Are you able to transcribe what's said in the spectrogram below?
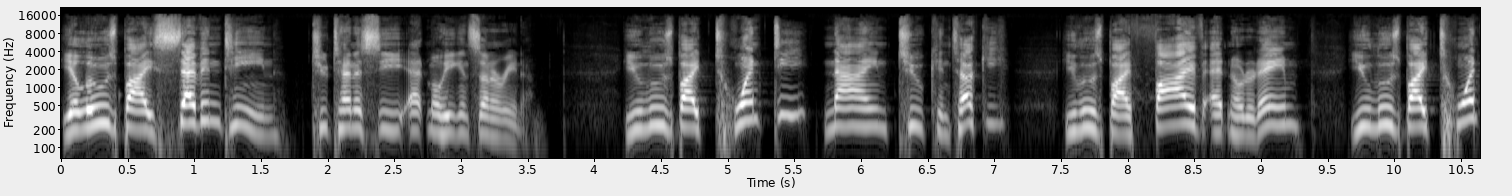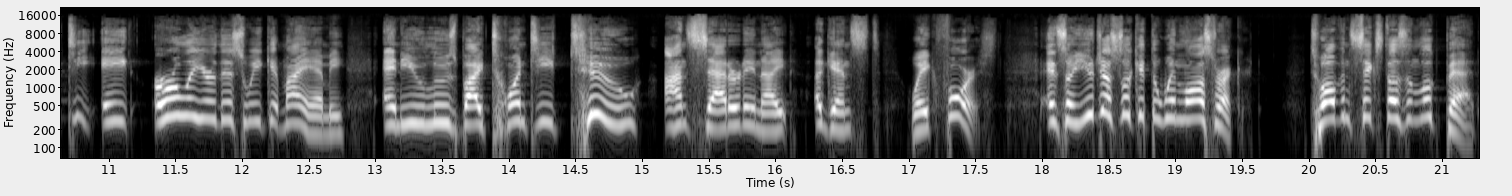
You lose by 17 to Tennessee at Mohegan Sun Arena. You lose by 29 to Kentucky. You lose by five at Notre Dame. You lose by 28 earlier this week at Miami. And you lose by 22 on Saturday night against Wake Forest. And so you just look at the win loss record. 12 and 6 doesn't look bad.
